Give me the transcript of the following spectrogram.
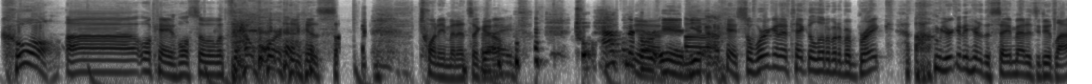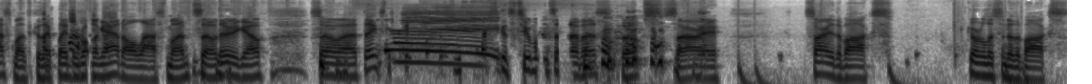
Cool. Uh, okay. Well, so with that warning is 20 minutes ago. right. Half an hour in, Uh, yeah. okay, so we're going to take a little bit of a break. Um, you're going to hear the same ad as you did last month because I played the wrong ad all last month. So there you go. So uh, thanks. It's two months out of us. Oops. Sorry. Sorry, the box. Go listen to the box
